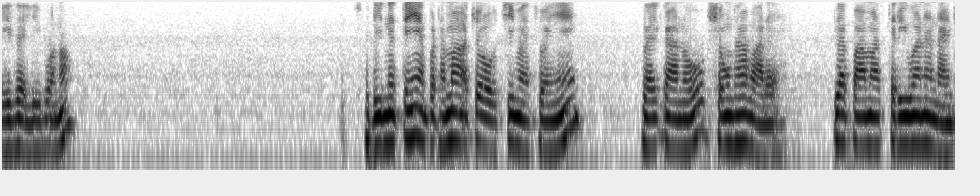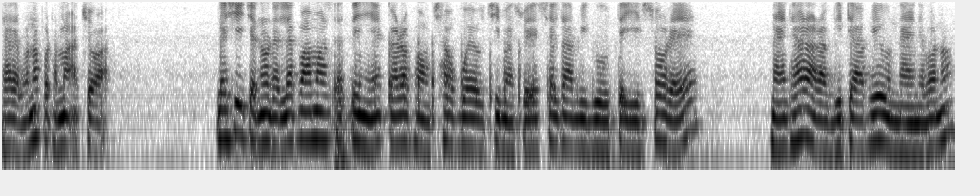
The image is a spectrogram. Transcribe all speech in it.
44ပေါ့နော်ဆိုဒီနှစ်တင်းရဲ့ပထမအကြောကိုကြည့်မယ်ဆိုရင်ဘယ်ကန်ကိုရှုံးထားပါတယ် လက်ပါမတ်31နဲ့နိုင်ထားတယ်ဗောနော်ပထမအကျော်လက်ရှိကျွန်တော်တို့လက်ပါမတ်အသင်းရဲ့ကာရဖောင်6ပွဲကိုကြည့်မှဆိုရင်ဆယ်တာဘီကိုတည်ဆော့တယ်နိုင်ထားတာတော့ဂီတာဖေးကိုနိုင်တယ်ဗောနော်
